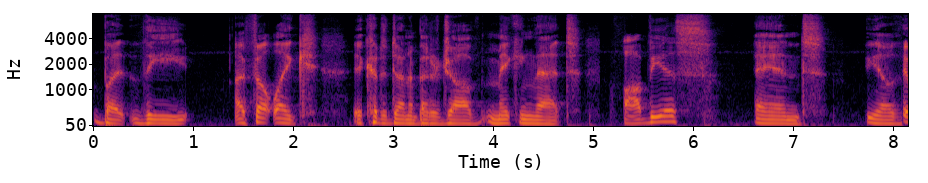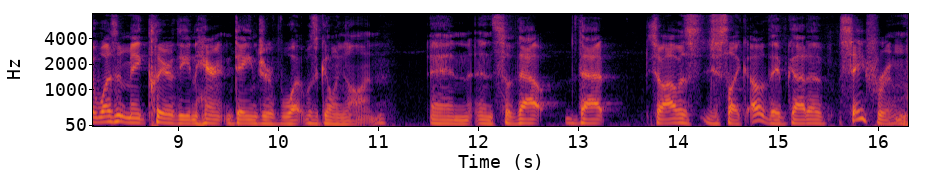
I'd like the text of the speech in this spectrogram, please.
but the I felt like it could have done a better job making that obvious, and you know, it wasn't made clear the inherent danger of what was going on, and and so that that. So I was just like, oh, they've got a safe room,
